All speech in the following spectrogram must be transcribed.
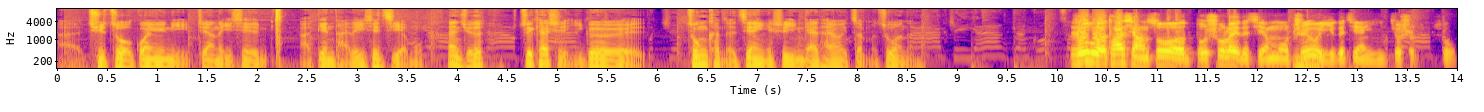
呃，去做关于你这样的一些啊电台的一些节目，那你觉得最开始一个中肯的建议是应该他要怎么做呢？如果他想做读书类的节目，只有一个建议就是读书。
